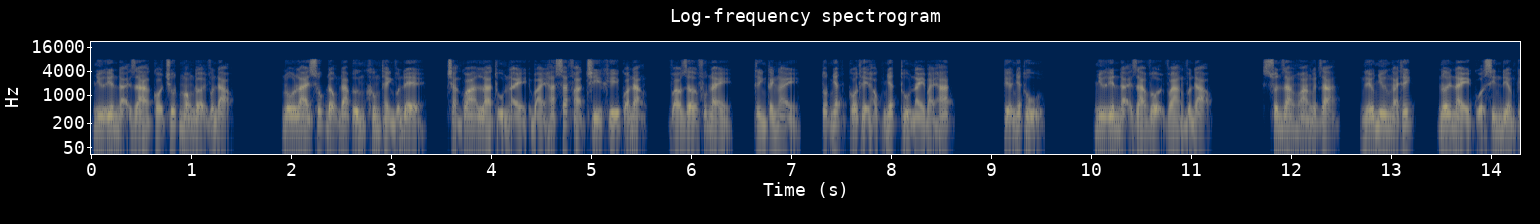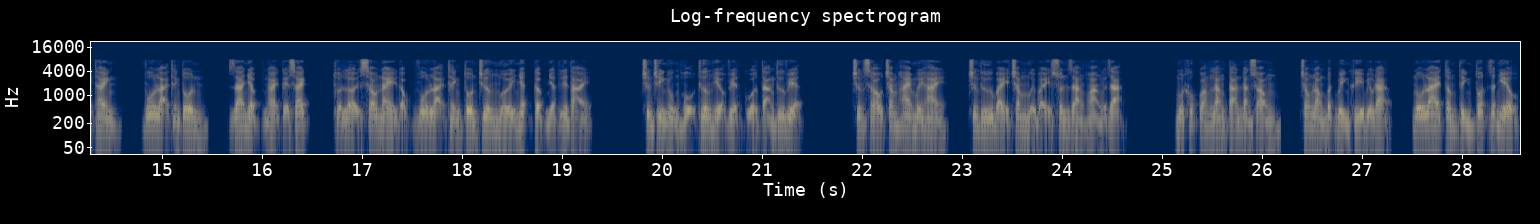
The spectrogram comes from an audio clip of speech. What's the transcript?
Như yên đại gia có chút mong đợi vấn đạo nô lai xúc động đáp ứng không thành vấn đề chẳng qua là thủ này bài hát sát phạt chi khí quá nặng vào giờ phút này tình cảnh này tốt nhất có thể học nhất thủ này bài hát. Tiếng nhất thủ. Như yên đại gia vội vàng vấn đạo. Xuân giang hoa nguyệt dạ nếu như ngài thích nơi này của xin điểm kích thanh vô lại thánh tôn gia nhập ngài kệ sách thuận lợi sau này đọc vô lại thánh tôn chương mới nhất cập nhật liên tái. Chương trình ủng hộ thương hiệu việt của tàng thư viện. Chương 622, chương thứ 717 xuân giang hoa nguyệt dạ. Một khúc quảng lăng tán đàn xong trong lòng bất bình khí biểu đạt nô lai tâm tình tốt rất nhiều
